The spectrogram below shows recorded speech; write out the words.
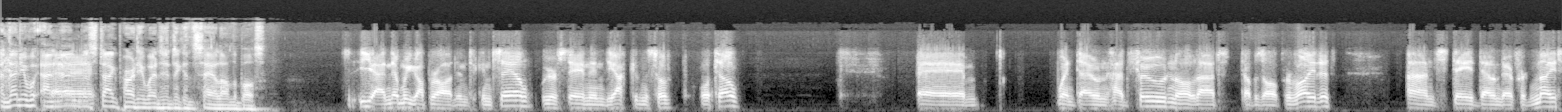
And then you and then Uh, the stag party went into Kinsale on the bus. yeah, and then we got brought into Kinsale. We were staying in the Actons Hotel. Um, went down, had food and all that. That was all provided, and stayed down there for the night.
